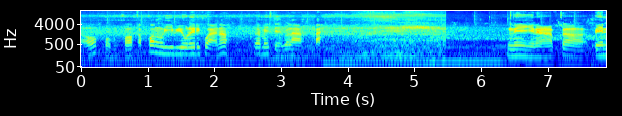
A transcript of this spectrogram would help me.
ดี๋ยวผมขอกลับกล้องรีวิวเลยดีกว่าเนาะเพื่อไม่เสียเวลาไปนี่นะครับก็เป็น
